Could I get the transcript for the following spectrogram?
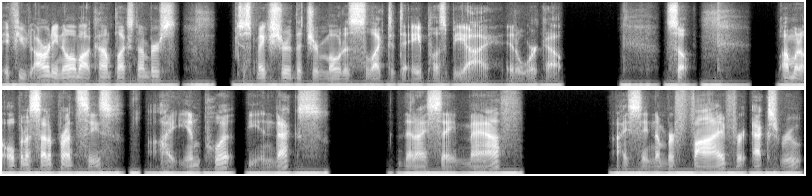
if you already know about complex numbers, just make sure that your mode is selected to a plus bi. It'll work out. So I'm going to open a set of parentheses. I input the index. Then I say math. I say number 5 for x root.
